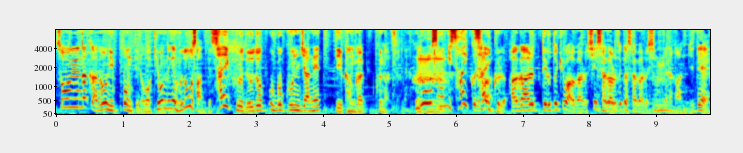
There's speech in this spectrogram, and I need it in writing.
そういう中の日本っていうのは基本的に不動産ってサイクルで動くんじゃねっていう感覚なんですよね。不動産にサイクルサイクル。上がってる時は上がるし下がる時は下がるしみたいな感じで、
